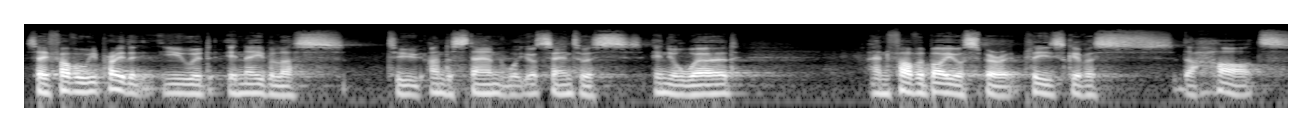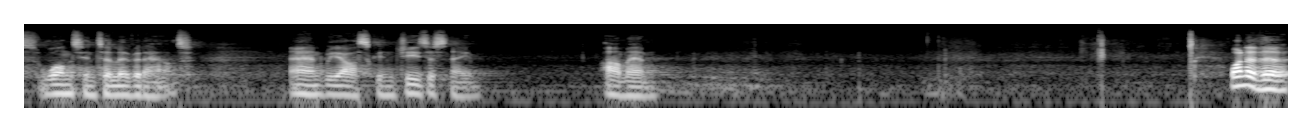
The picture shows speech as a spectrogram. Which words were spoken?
So, Father, we pray that you would enable us to understand what you're saying to us in your word. And, Father, by your Spirit, please give us the hearts wanting to live it out. And we ask in Jesus' name. Amen. One of the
